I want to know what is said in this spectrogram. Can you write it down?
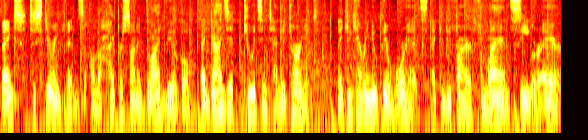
thanks to steering fins on the hypersonic glide vehicle that guides it to its intended target. They can carry nuclear warheads that can be fired from land, sea, or air.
